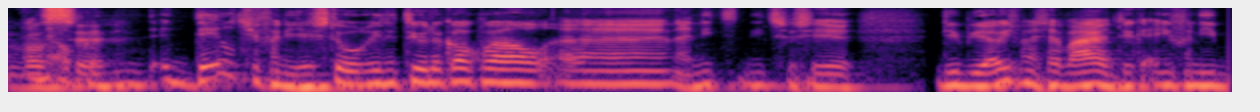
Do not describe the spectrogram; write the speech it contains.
Was, eh, een een deeltje van die historie natuurlijk ook wel, eh, nou, niet, niet zozeer dubieus, maar zij waren natuurlijk een van die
